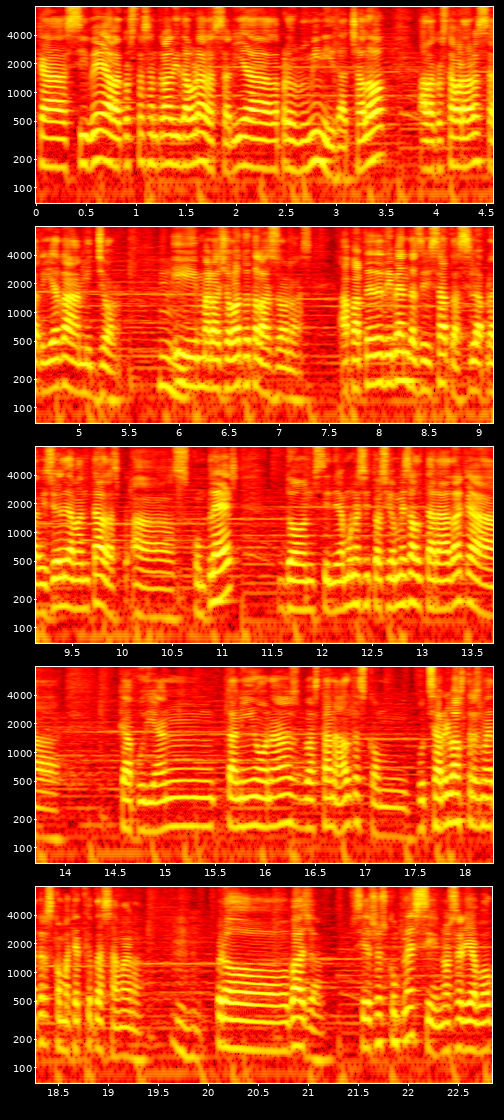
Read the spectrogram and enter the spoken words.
que si bé a la Costa Central i Daurada seria de predomini de xaloc, a la Costa Brava seria de mitjor. Mhm. i marejol a totes les zones. A partir de divendres i dissabte, si la previsió de llevantada es, es compleix, doncs tindrem una situació més alterada que, que podien tenir ones bastant altes, com potser arribar als 3 metres com aquest cap de setmana. Mhm. Però, vaja, si això es compleix, sí, no seria bo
